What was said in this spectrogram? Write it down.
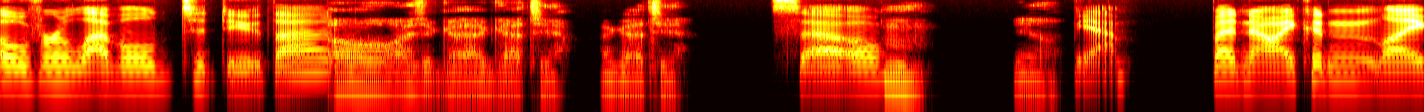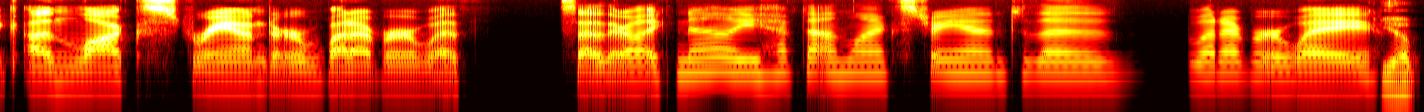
over leveled to do that. oh, I think I got you. I got you. So, Hmm. Yeah. Yeah. but no, I couldn't like unlock Strand or whatever with. So they're like, no, you have to unlock Strand the whatever way. Yep.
